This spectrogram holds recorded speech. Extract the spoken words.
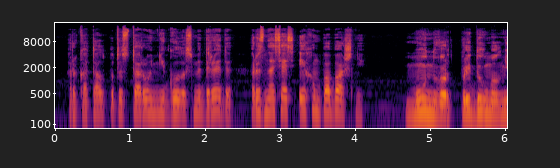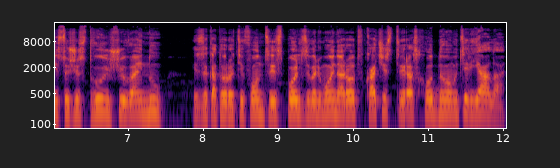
— рокотал потусторонний голос Медреда, разносясь эхом по башне. «Мунвард придумал несуществующую войну!» из-за которой тифонцы использовали мой народ в качестве расходного материала,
